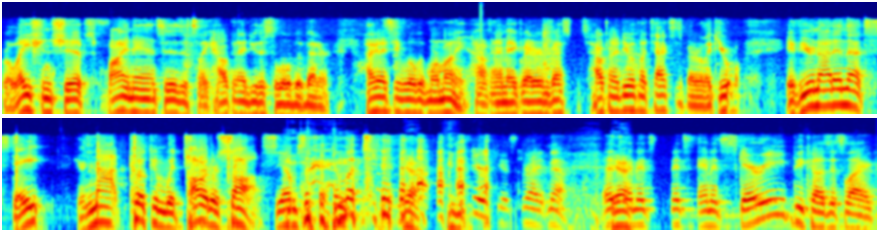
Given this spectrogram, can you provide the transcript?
relationships, finances. It's like, how can I do this a little bit better? How can I save a little bit more money? How can I make better investments? How can I deal with my taxes better? Like you're, if you're not in that state, you're not cooking with tartar sauce. You know what I'm mm-hmm. saying? like, you're Yeah. not serious right now. And, Yeah. and it's it's and it's scary because it's like,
